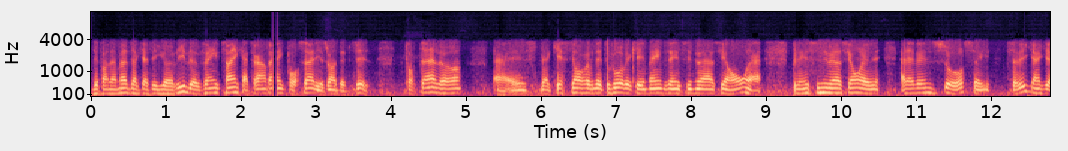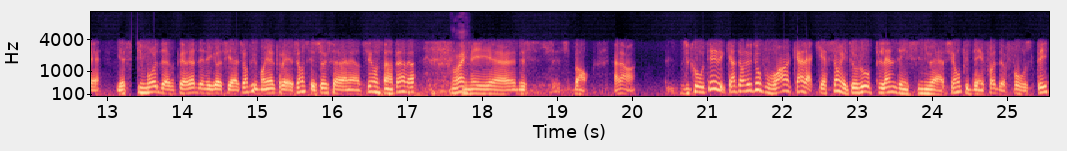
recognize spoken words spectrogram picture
dépendamment de la catégorie, de 25 à 35% les gens à domicile. Pourtant, là, euh, la question revenait toujours avec les mêmes insinuations. euh, puis l'insinuation, elle, elle avait une source. Et Vous savez, quand il y a- il y a six mois de période de négociation puis moyen de pression, c'est sûr que ça ralentit, on s'entend là. Ouais. Mais, euh, mais bon. Alors, du côté, quand on est au pouvoir, quand la question est toujours pleine d'insinuations puis des fois de fausseté,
